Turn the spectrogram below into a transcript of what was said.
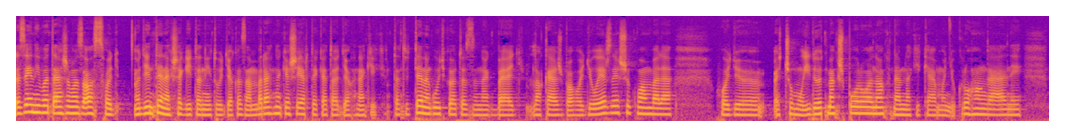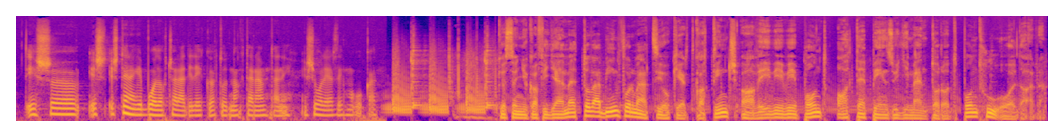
Az én hivatásom az az, hogy, hogy én tényleg segíteni tudjak az embereknek, és értéket adjak nekik. Tehát, hogy tényleg úgy költözzenek be egy lakásba, hogy jó érzésük van vele, hogy egy csomó időt megspórolnak, nem neki kell mondjuk rohangálni, és, és, és tényleg egy boldog családi légkört tudnak teremteni, és jól érzik magukat. Köszönjük a figyelmet, további információkért kattints a www.atepénzügyimentorod.hu oldalra.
